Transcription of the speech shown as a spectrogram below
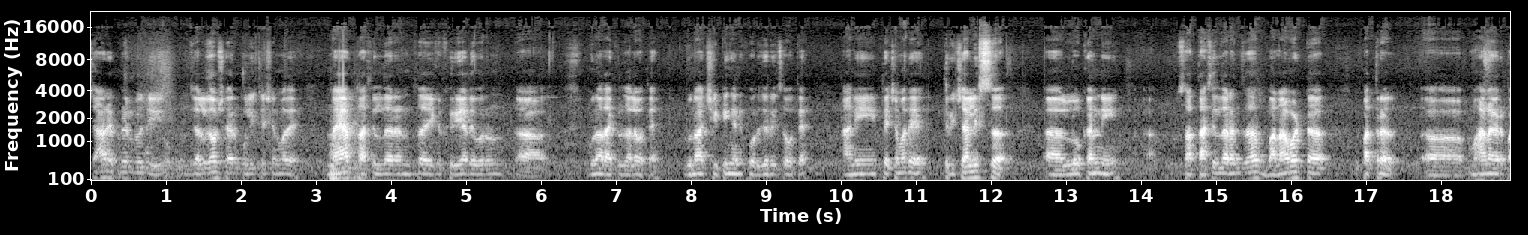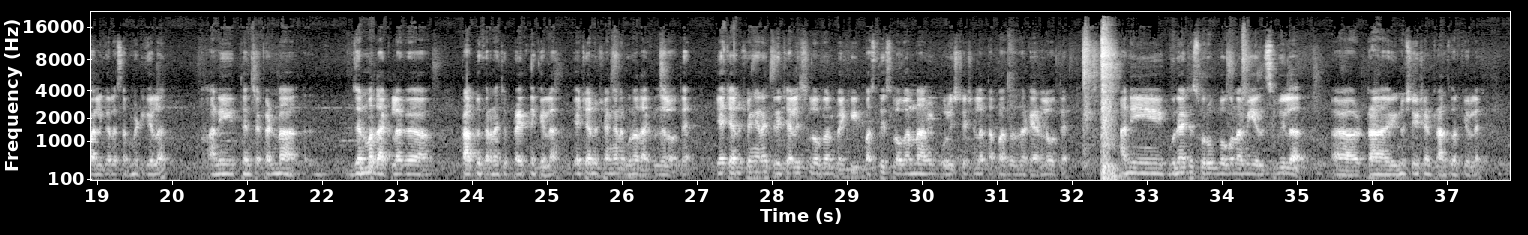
चार एप्रिल रोजी जळगाव शहर पोलीस स्टेशनमध्ये नायब तहसीलदारांचं एक फिर्यादीवरून गुन्हा दाखल झाला होता. गुन्हा चिटिंग आणि फोर्जरीचं होता. आणि त्याच्यामध्ये त्रेचाळीस लोकांनी सात सा तहसीलदारांचं बनावट पत्र महानगरपालिकेला सबमिट केलं आणि त्यांच्याकडनं जन्मदाखला दाखला प्राप्त करण्याचा प्रयत्न केला. याच्या अनुषंगाने गुन्हा दाखल झाला होता. याच्या अनुषंगाने त्रेचाळीस लोकांपैकी पस्तीस लोकांना आम्ही पोलीस स्टेशनला तपासासाठी आणलं होतं. आणि गुन्ह्याचे स्वरूप बघून आम्ही एल सी बीला ट्रा इन्व्हेस्टिगेशन ट्रान्सफर केलं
